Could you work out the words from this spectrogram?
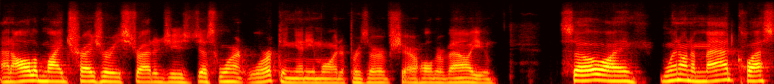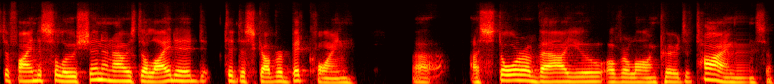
and all of my treasury strategies just weren't working anymore to preserve shareholder value. So I went on a mad quest to find a solution and I was delighted to discover Bitcoin, uh, a store of value over long periods of time. And so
